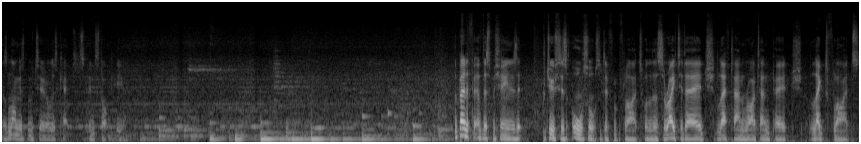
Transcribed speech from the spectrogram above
as long as the material is kept in stock here. The benefit of this machine is it produces all sorts of different flights, whether they're serrated edge, left hand, right hand pitch, legged flights.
